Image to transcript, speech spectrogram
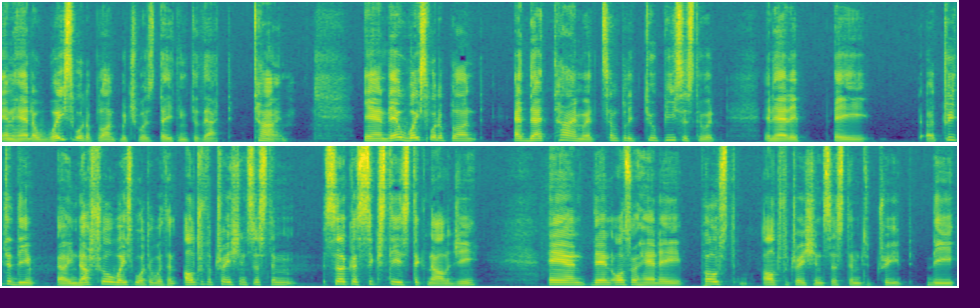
and had a wastewater plant which was dating to that time. And their wastewater plant at that time had simply two pieces to it. It had a a uh, treated the uh, industrial wastewater with an ultrafiltration system, circa 60s technology, and then also had a post ultrafiltration system to treat the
